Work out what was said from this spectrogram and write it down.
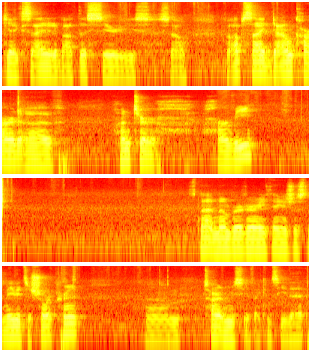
get excited about this series. So, the upside down card of Hunter Harvey. It's not numbered or anything, it's just maybe it's a short print. Um, it's hard, let me see if I can see that.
